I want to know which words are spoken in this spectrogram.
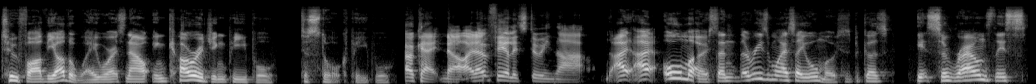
too far the other way where it's now encouraging people to stalk people Okay, no, I don't feel it's doing that. I, I almost, and the reason why I say almost is because it surrounds this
